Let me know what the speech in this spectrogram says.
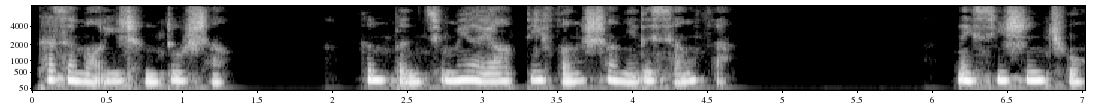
他在某一程度上根本就没有要提防少年的想法，内心深处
